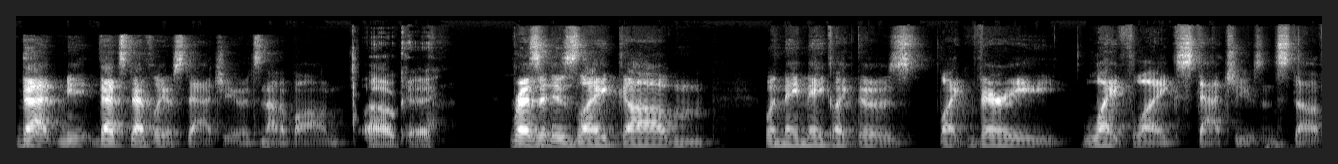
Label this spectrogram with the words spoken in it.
That me- that's definitely a statue. It's not a bong. Okay. Resin is like um when they make like those like very lifelike statues and stuff.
